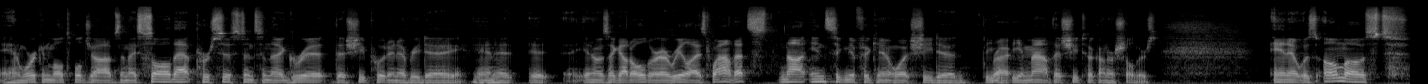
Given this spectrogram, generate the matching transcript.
and working multiple jobs. And I saw that persistence and that grit that she put in every day. And it, it, you know, as I got older, I realized, wow, that's not insignificant what she did, the, Right. the amount that she took on her shoulders. And it was almost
